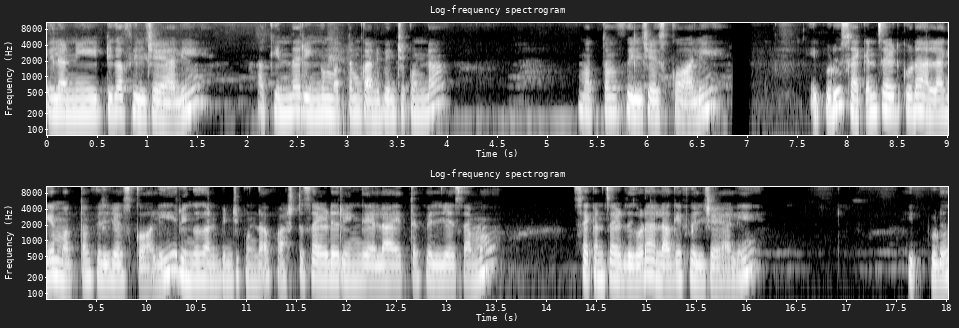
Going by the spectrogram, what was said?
ఇలా నీట్గా ఫిల్ చేయాలి. ఆ కింద రింగ్ మొత్తం కనిపించకుండా మొత్తం ఫిల్ చేసుకోవాలి. ఇప్పుడు సెకండ్ సైడ్ కూడా అలాగే మొత్తం ఫిల్ చేసుకోవాలి. రింగ్ కనిపించకుండా ఫస్ట్ సైడ్ రింగ్ ఎలా అయితే ఫిల్ చేసామో సెకండ్ సైడ్ది కూడా అలాగే ఫిల్ చేయాలి. ఇప్పుడు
